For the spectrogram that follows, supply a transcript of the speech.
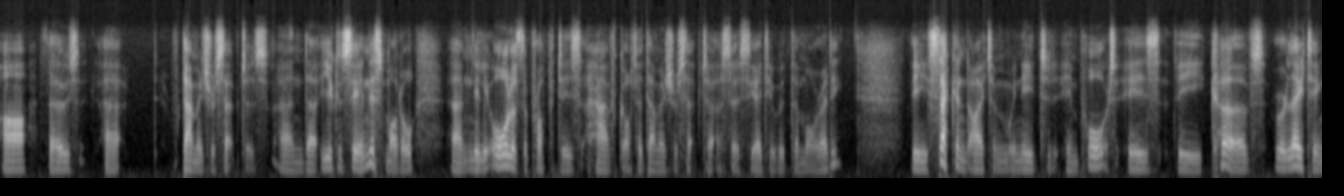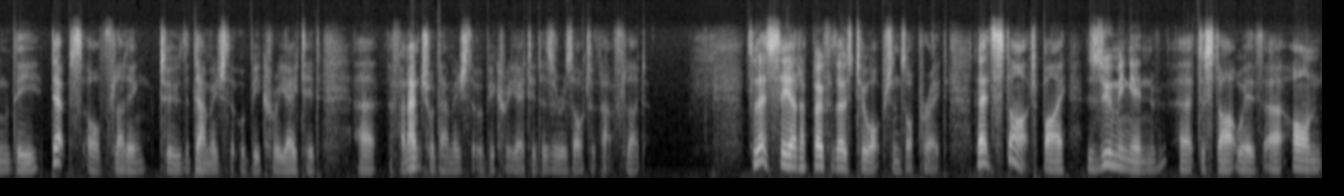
are those uh, damage receptors and uh, you can see in this model um, nearly all of the properties have got a damage receptor associated with them already. The second item we need to import is the curves relating the depths of flooding to the damage that would be created, uh, the financial damage that would be created as a result of that flood. So let's see how both of those two options operate. Let's start by zooming in uh, to start with uh, on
